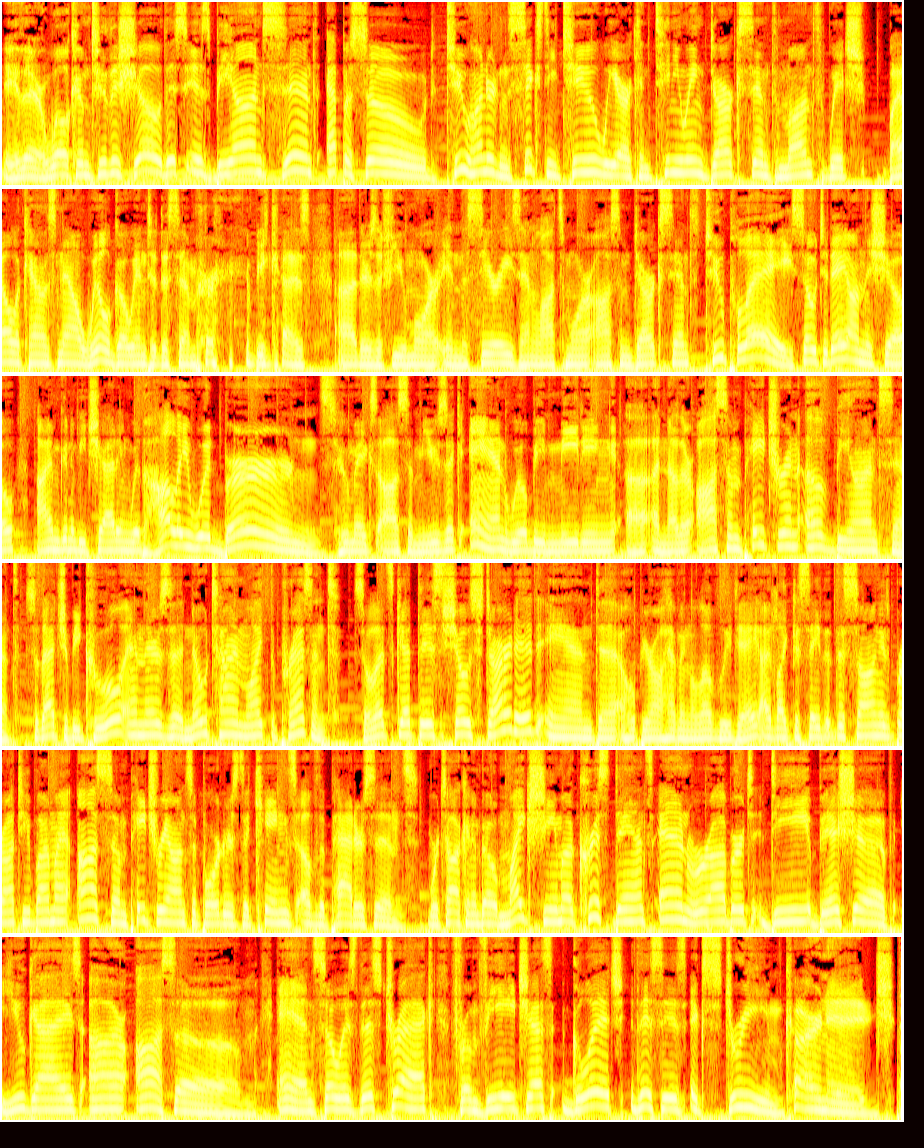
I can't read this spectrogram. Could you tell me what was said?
Hey there, welcome to the show. This is Beyond Synth episode 262. We are continuing Dark Synth Month, which by all accounts now will go into December because uh, there's a few more in the series and lots more awesome dark synth to play. So today on the show, I'm going to be chatting with Hollywood Burns, who makes awesome music, and we'll be meeting uh, another awesome patron of Beyond Synth. So that should be cool, and there's uh, no time like the present. So let's get this show started, and uh, I hope you're all having a lovely day. I'd like to say that this song is brought to you by my awesome Patreon supporters, the Kings of the Pattersons. We're talking about Mike Shima, Chris Dance, and Robert D. Bishop. You guys are awesome. And so is this track from VHS Glitch. This is Extreme Carnage.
